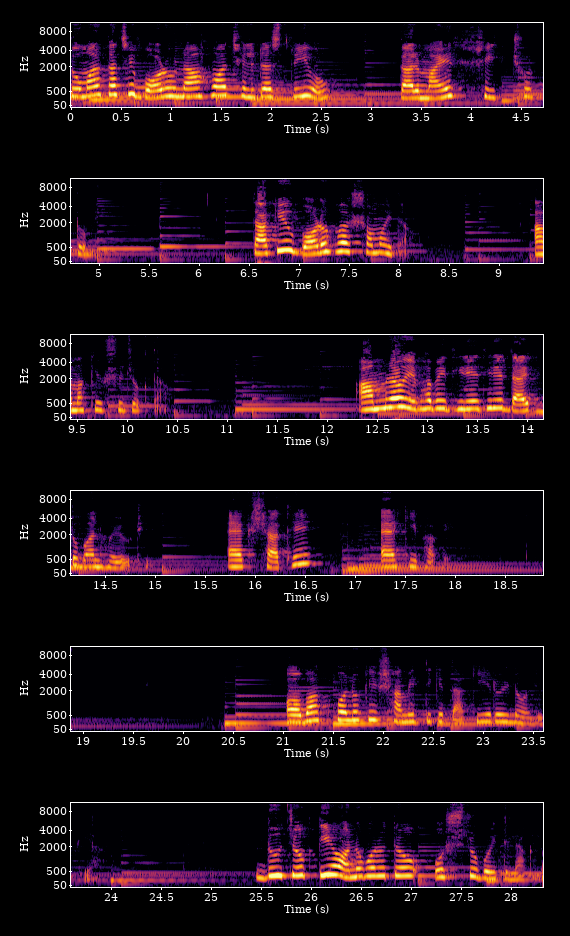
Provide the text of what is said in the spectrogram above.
তোমার কাছে বড় না হওয়া ছেলেটার স্ত্রীও তার মায়ের সেই ছোট্ট মেয়ে। তাকেও বড় হওয়ার সময় দাও। আমাকেও সুযোগ দাও। আমরাও এভাবে ধীরে ধীরে দায়িত্ববান হয়ে উঠি। একসাথে, একইভাবে। অবাক পলকে স্বামীর দিকে তাকিয়ে রইল অলিভিয়া। দু চোখ দিয়ে অনবরত অশ্রু বইতে লাগল।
